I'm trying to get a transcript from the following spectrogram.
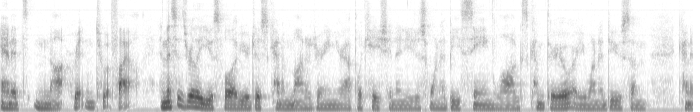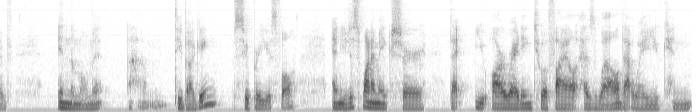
And it's not written to a file. And this is really useful if you're just kind of monitoring your application and you just want to be seeing logs come through or you want to do some kind of in the moment um, debugging, super useful. And you just want to make sure that you are writing to a file as well. That way you can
